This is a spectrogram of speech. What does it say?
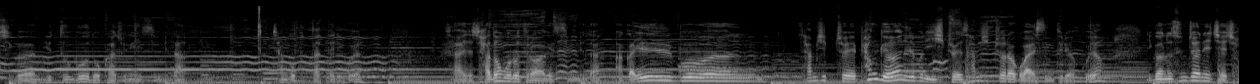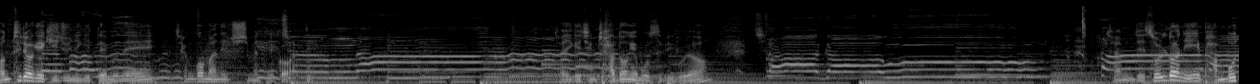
지금 유튜브 녹화 중에 있습니다. 참고 부탁드리고요. 자 이제 자동으로 들어가겠습니다. 아까 1분 30초에 평균 1분 20초에 30초라고 말씀드렸고요. 이거는 순전히 제 전투력의 기준이기 때문에 참고만 해주시면 될 것 같아요. 자 이게 지금 자동의 모습이고요. 참 이제 솔던이 반복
